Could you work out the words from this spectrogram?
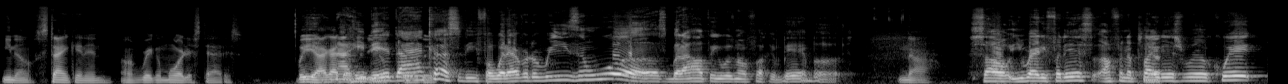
you know, stanking and on um, rigor mortis status. But yeah, I got now that he did die in custody for whatever the reason was, but I don't think it was no fucking bed bugs. Nah. So you ready for this? I'm finna play Yep. this real quick.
